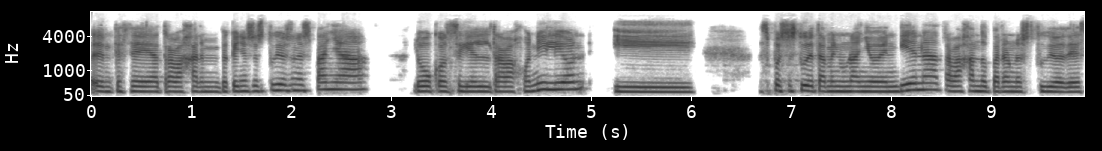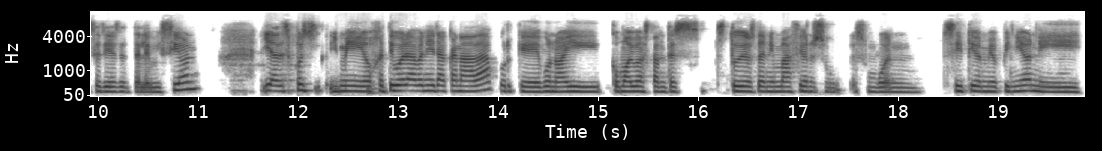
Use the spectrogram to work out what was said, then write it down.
empecé a trabajar en pequeños estudios en España, luego conseguí el trabajo en Ilion y después estuve también un año en Viena trabajando para un estudio de series de televisión. Ya después mi objetivo era venir a Canadá porque, bueno, hay, como hay bastantes estudios de animación, es un, es un buen sitio en mi opinión y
